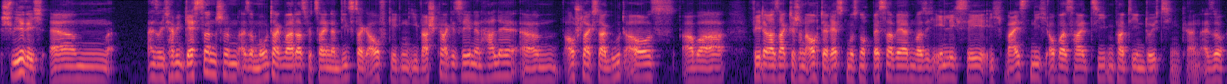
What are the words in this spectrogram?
Schwierig. Ähm, also ich habe ihn gestern schon, also Montag war das, wir zeigen am Dienstag auf, gegen Iwaschka gesehen in Halle. Ähm, Ausschlag sah gut aus, aber Federer sagte schon auch, der Rest muss noch besser werden, was ich ähnlich sehe. Ich weiß nicht, ob er es halt sieben Partien durchziehen kann. Also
